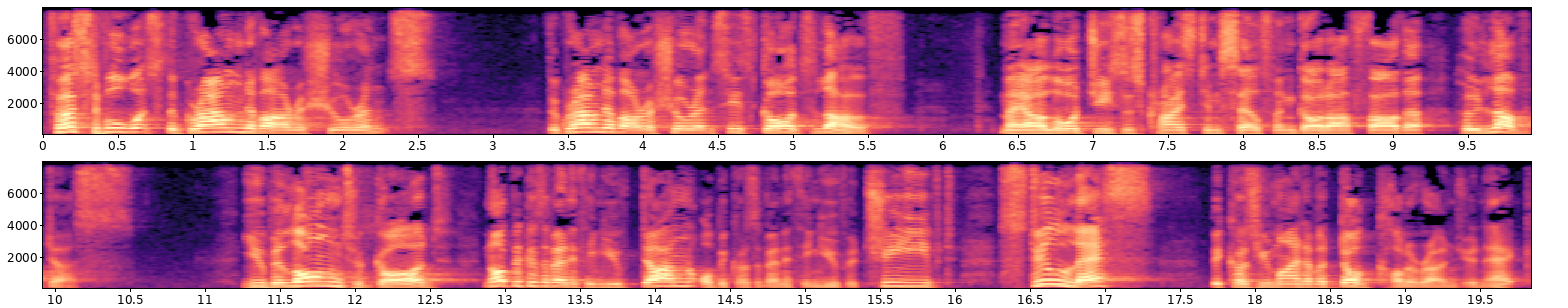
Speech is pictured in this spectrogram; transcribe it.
first of all, what's the ground of our assurance? The ground of our assurance is God's love. May our Lord Jesus Christ Himself and God our Father, who loved us. You belong to God, not because of anything you've done or because of anything you've achieved, still less because you might have a dog collar around your neck,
